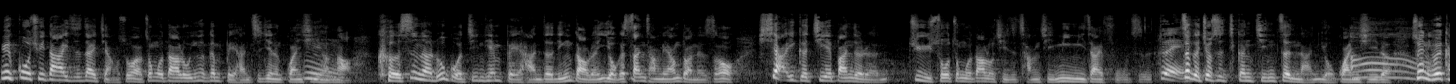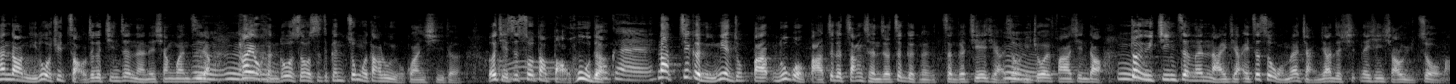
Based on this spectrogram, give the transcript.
因为过去大家一直在讲说啊，中国大陆因为跟北韩之间的关系很好。可是呢，如果今天北韩的领导人有个三长两短的时候，下一个接班的人，据说中国大陆其实长期秘密在扶植。对，这个就是跟金正男有关系的。所以你会看到，你如果去找这个金正男的相关资料，他有很多时候是跟中国大陆有关系的，而且是受到保护的。OK，那这个里面就把如果把这个张承泽这个整个接起来之后，你就会发现到。对于金正恩来讲，哎，这时候我们要讲人家的内心小宇宙嘛。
